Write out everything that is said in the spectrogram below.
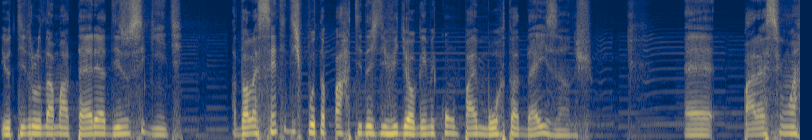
e o título da matéria diz o seguinte: Adolescente disputa partidas de videogame com o pai morto há 10 anos. É, parece uma,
